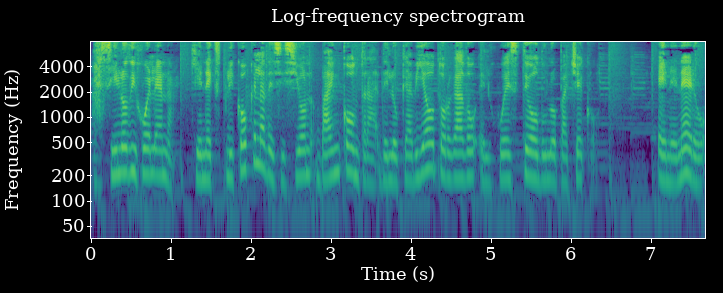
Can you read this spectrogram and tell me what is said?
Así lo dijo Elena, quien explicó que la decisión va en contra de lo que había otorgado el juez Teodulo Pacheco. En enero,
